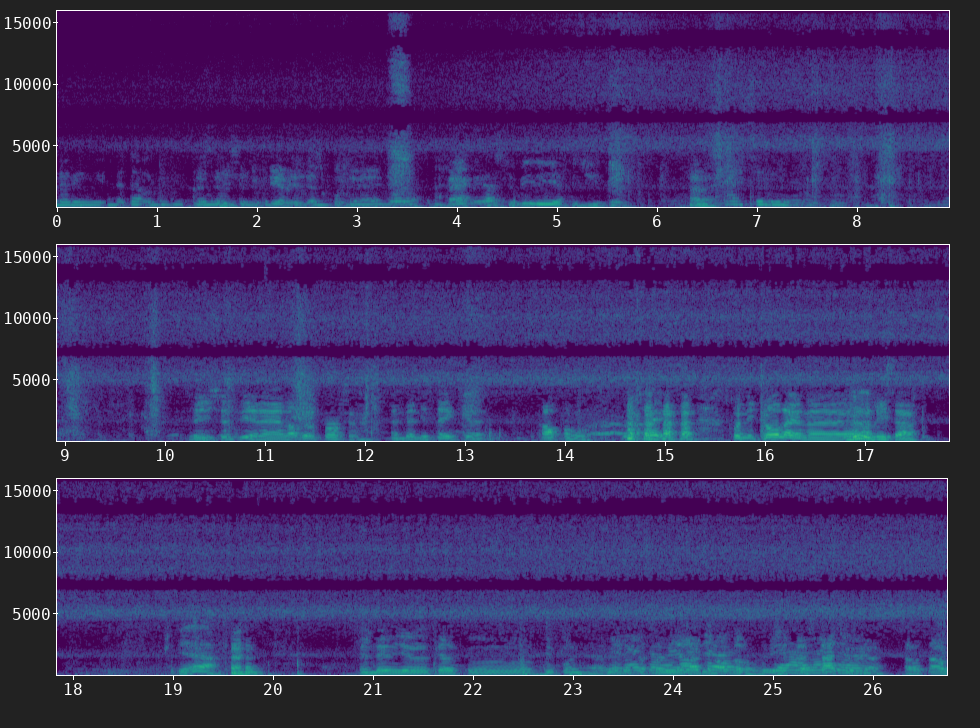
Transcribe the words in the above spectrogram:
Dari enggak tahu dari. So you should be another person, and then you take a couple. For Nicola and uh, Lisa, Yeah. and then you tell to people in America, so we are the model. We Yeah, have a statue, a- yeah, Sao Tao.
